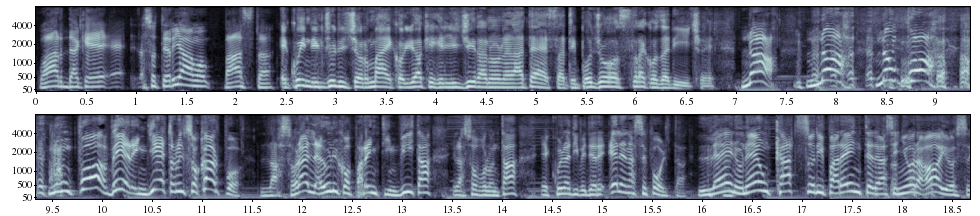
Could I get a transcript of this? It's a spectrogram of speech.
Guarda, che eh, la sotterriamo, basta. E quindi il giudice ormai con gli occhi che gli girano nella testa, tipo giostra, cosa dice? No, no, non può, non può avere indietro il suo corpo. La sorella è l'unico parente in vita e la sua volontà è quella di vedere Elena sepolta. Lei non è un cazzo di parente della signora Hoyos,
